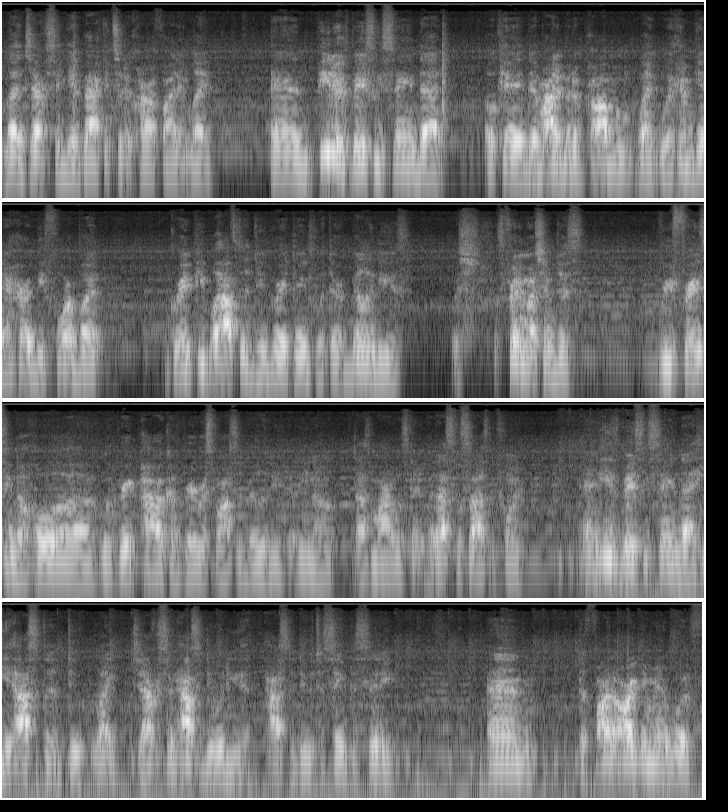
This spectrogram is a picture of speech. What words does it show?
let Jefferson get back into the crime fighting life, and Peter is basically saying that okay, there might have been a problem like with him getting hurt before, but great people have to do great things with their abilities which is pretty much him just rephrasing the whole uh, with great power comes great responsibility. You know, that's Marvel's thing, but that's besides the point. And he's basically saying that he has to do, like Jefferson has to do what he has to do to save the city. And the final argument with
